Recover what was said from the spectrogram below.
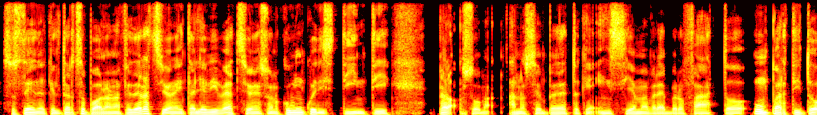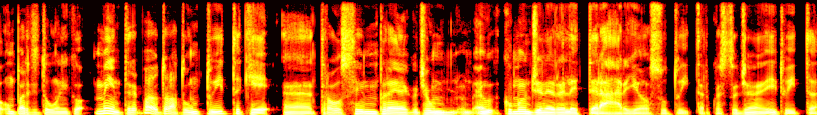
sostenendo che il terzo polo è una federazione Italia Viva e Azione sono comunque distinti. Però insomma hanno sempre detto che insieme avrebbero fatto un partito, un partito unico, mentre poi ho trovato un tweet che eh, trovo sempre cioè un, come un genere letterario su Twitter, questo genere di tweet,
